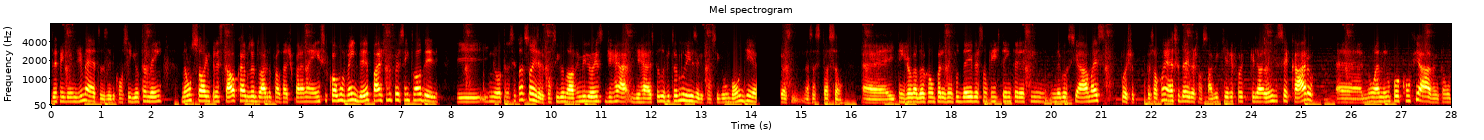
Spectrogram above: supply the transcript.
dependendo de metas. Ele conseguiu também não só emprestar o Carlos Eduardo para o Atlético Paranaense, como vender parte do percentual dele. E em outras situações, ele conseguiu 9 milhões de reais, de reais pelo Vitor Luiz, ele conseguiu um bom dinheiro nessa situação. É, e tem jogador como, por exemplo, o Daverson, que a gente tem interesse em, negociar, mas, poxa, o pessoal conhece o Daverson, sabe que ele foi, que ele além de ser caro, é, não é nem um pouco confiável. Então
